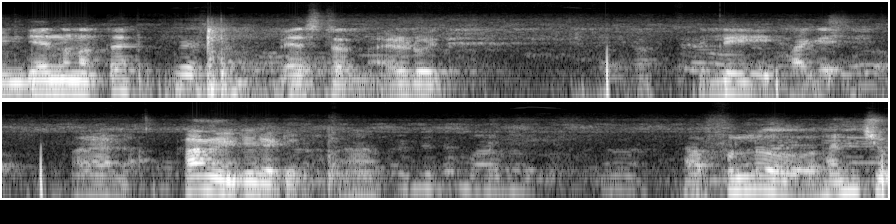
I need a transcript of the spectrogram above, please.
ಇಂಡಿಯನ್ ಮತ್ತೆ ವೆಸ್ಟರ್ನ್ ಎರಡು ಇದೆ. ಇಲ್ಲಿ ಹಾಗೆ ಕಾಮಿ ಕಾಮನ್ ಯುಟಿಲಿಟಿ ಫುಲ್ಲು ಹಂಚು.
